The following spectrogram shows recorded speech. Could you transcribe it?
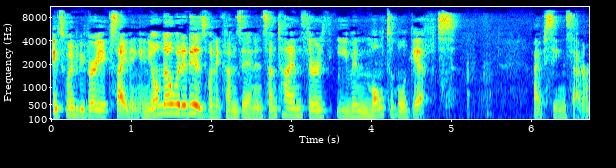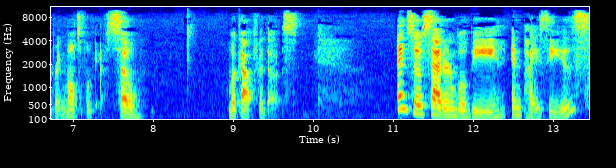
it's going to be very exciting. And you'll know what it is when it comes in. And sometimes there's even multiple gifts. I've seen Saturn bring multiple gifts. So look out for those. And so Saturn will be in Pisces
